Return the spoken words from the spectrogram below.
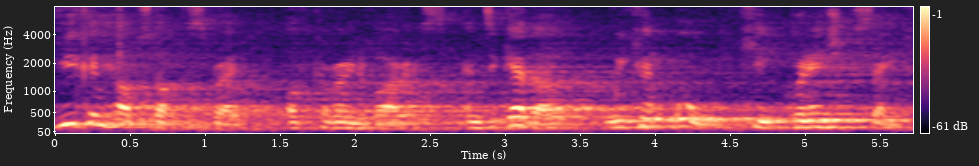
You can help stop the spread of coronavirus, and together we can all keep Greenwich safe.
